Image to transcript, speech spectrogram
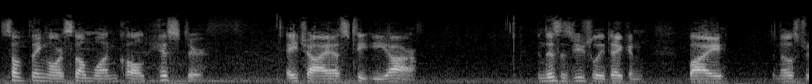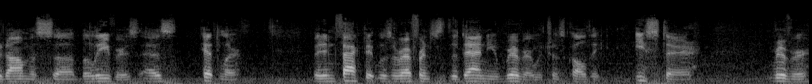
something or someone called Hister, H I S T E R. And this is usually taken by the Nostradamus uh, believers as Hitler. But in fact, it was a reference to the Danube River, which was called the Ister River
